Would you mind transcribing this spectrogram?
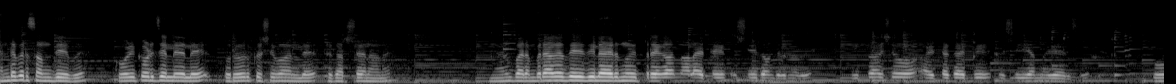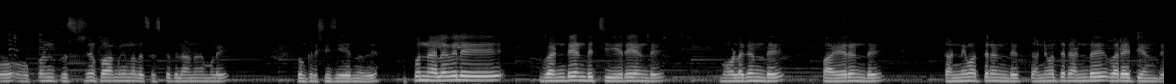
എന്റെ പേര് സന്ദീപ്. കോഴിക്കോട് ജില്ലയിലെ തുറയൂർ കൃഷിഭവനിലെ ഒരു കർഷകനാണ്. ഞാൻ പരമ്പരാഗത രീതിയിലായിരുന്നു ഇത്രയും നാളായിട്ട് കൃഷി ചെയ്തുകൊണ്ടിരുന്നത്. ഈ പ്രാവശ്യം ഹൈടെക് ആയിട്ട് കൃഷി ചെയ്യാമെന്ന് വിചാരിച്ചു. ഇപ്പോൾ ഓപ്പൺ പ്രിസിഷൻ ഫാമിംഗ് എന്നുള്ള സിസ്റ്റത്തിലാണ് നമ്മൾ ഇപ്പം കൃഷി ചെയ്യുന്നത്. ഇപ്പം നിലവിൽ വെണ്ടയുണ്ട് ചീരയുണ്ട് മുളകുണ്ട് പയറുണ്ട് തണ്ണിമത്തനുണ്ട്. തണ്ണിമത്തൻ രണ്ട് വെറൈറ്റി ഉണ്ട്.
